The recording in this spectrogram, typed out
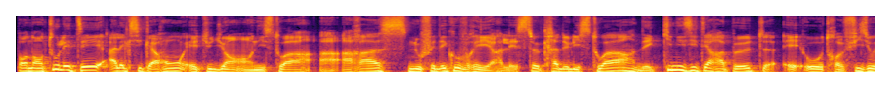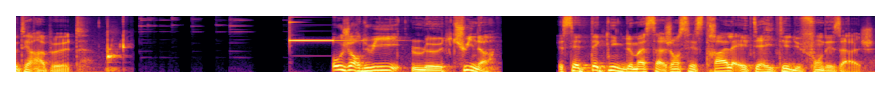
Pendant tout l'été, Alexis Caron, étudiant en histoire à Arras, nous fait découvrir les secrets de l'histoire des kinésithérapeutes et autres physiothérapeutes. Aujourd'hui, le tuina. Cette technique de massage ancestrale est héritée du fond des âges.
